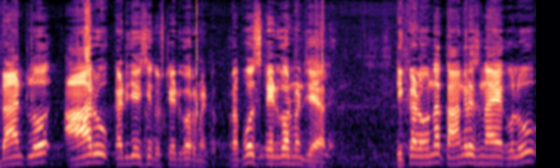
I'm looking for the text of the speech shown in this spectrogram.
దాంట్లో ఆరు కట్ చేసిండ్రు state government. Propose state government చేయాలి. ఇక్కడ ఉన్న కాంగ్రెస్ నాయకులు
